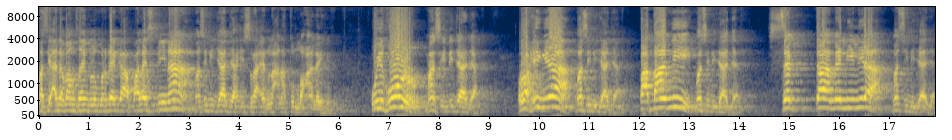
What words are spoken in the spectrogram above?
Masih ada bangsa yang belum merdeka. Palestina masih dijajah Israel laknatullah alaihi. Uighur masih dijajah. Rohingya masih dijajah. Patani masih dijajah. Septa Melilia masih dijajah.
